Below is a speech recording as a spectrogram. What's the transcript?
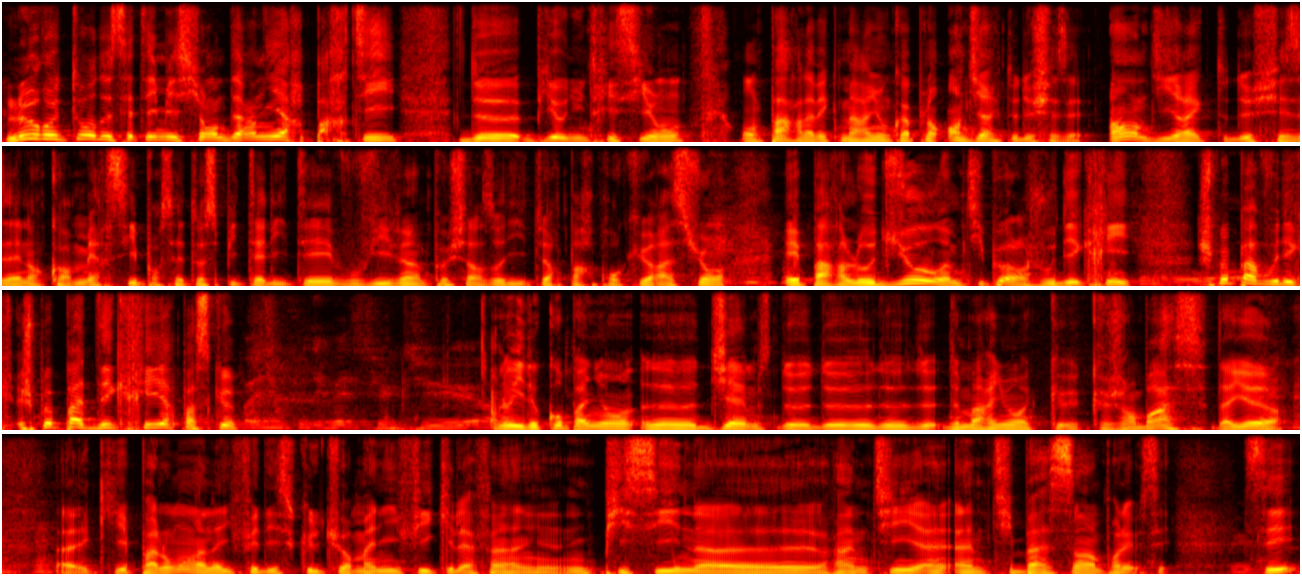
Le retour de cette émission, dernière partie de Bio-nutrition. On parle avec Marion Caplan en direct de chez elle. En direct de chez elle, encore merci pour cette hospitalité. Vous vivez un peu, chers auditeurs, par procuration et par l'audio un petit peu. Alors je vous décris. Je peux pas vous décrire. Je peux pas décrire parce que. Oui, le compagnon euh, James de, de, de, Marion que, j'embrasse d'ailleurs, euh, qui est pas loin. Là, il fait des sculptures magnifiques. Il a fait une piscine, euh, un petit un, petit bassin pour les. C'est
